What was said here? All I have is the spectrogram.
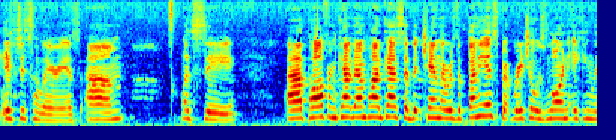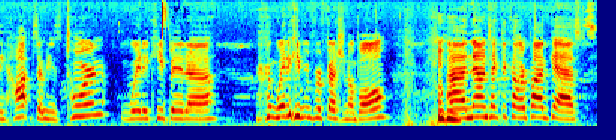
it's just hilarious. Um, let's see. Uh, Paul from Countdown Podcast said that Chandler was the funniest, but Rachel was Lauren achingly hot, so he's torn. Way to keep it, uh, way to keep it professional, Paul. uh, now in Technicolor Podcast,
